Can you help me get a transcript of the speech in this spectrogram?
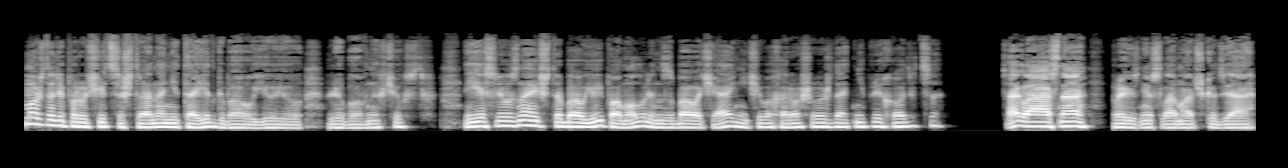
Можно ли поручиться, что она не таит к Бао Юю любовных чувств? И если узнает, что Бао Юй помолвлен с Бао Чай, ничего хорошего ждать не приходится. «Согласна», — произнесла матушка Дзя.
